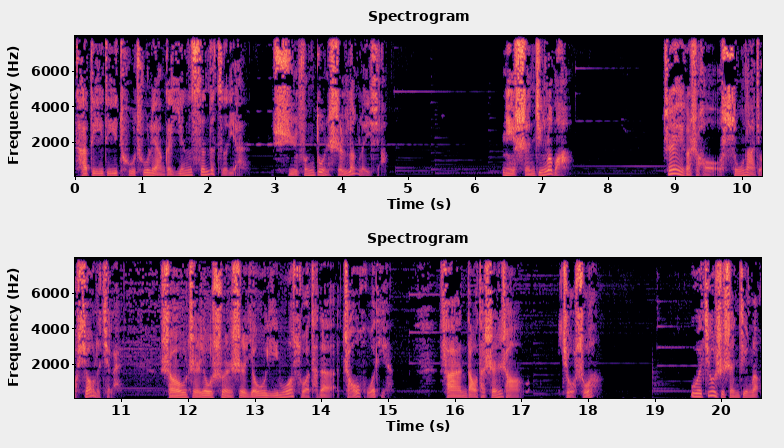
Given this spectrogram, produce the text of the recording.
他低低吐出两个阴森的字眼，许峰顿时愣了一下。“你神经了吧？”这个时候，苏娜就笑了起来，手指又顺势游移摸索他的着火点，翻到他身上，就说：“我就是神经了。”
